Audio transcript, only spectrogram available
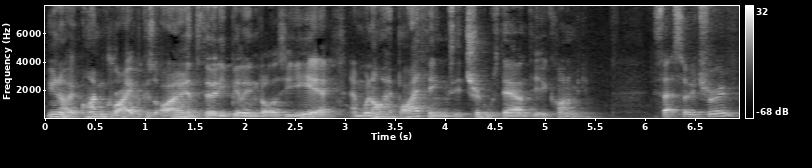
you know, I'm great because I earn $30 billion a year, and when I buy things, it trickles down to the economy. Is that so true?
